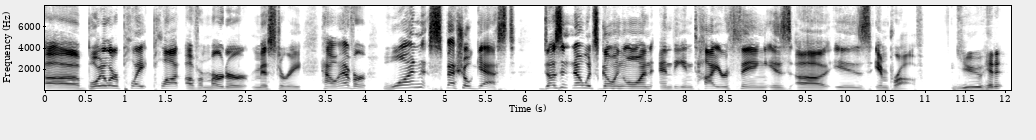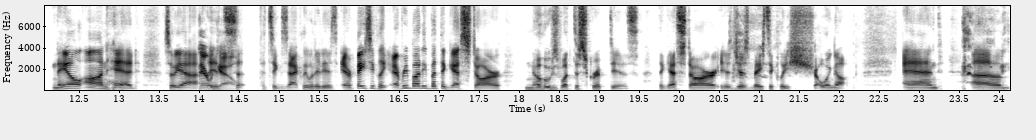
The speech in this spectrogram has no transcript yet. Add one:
uh, boilerplate plot of a murder mystery. However, one special guest doesn't know what's going on, and the entire thing is uh, is improv. You hit it nail on head. So yeah, There we it's, go. uh, that's exactly what it is. E- Basically, everybody but the guest star knows what the script is. The guest star is just basically showing up. And um,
